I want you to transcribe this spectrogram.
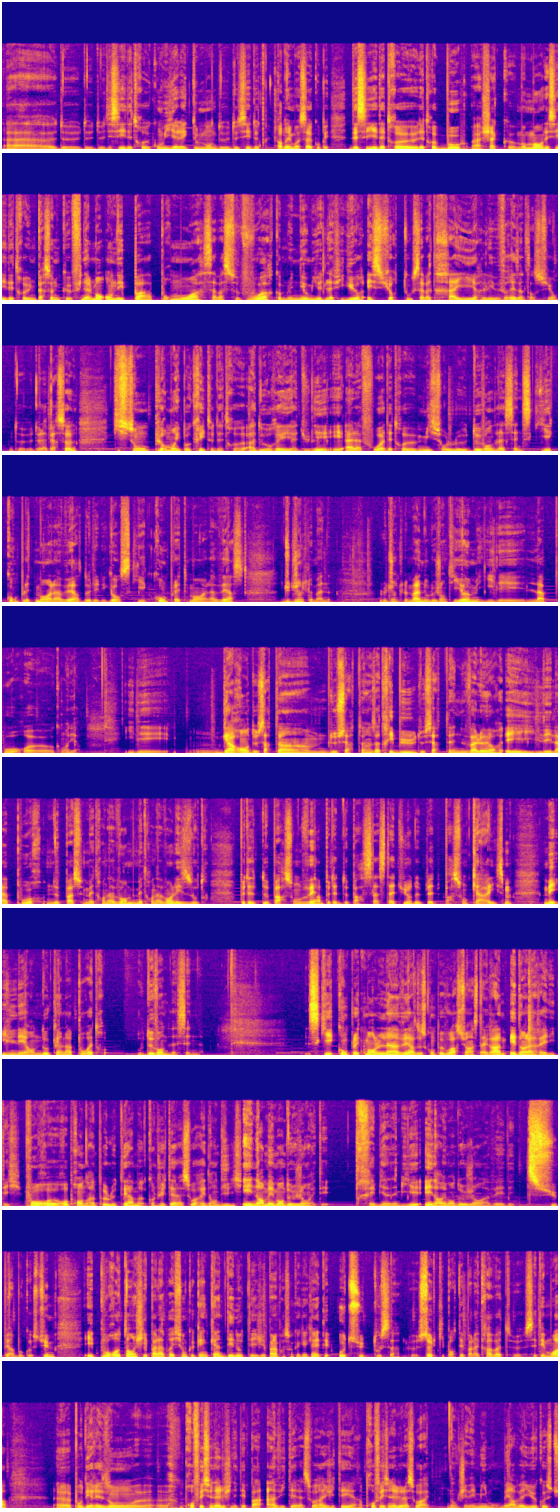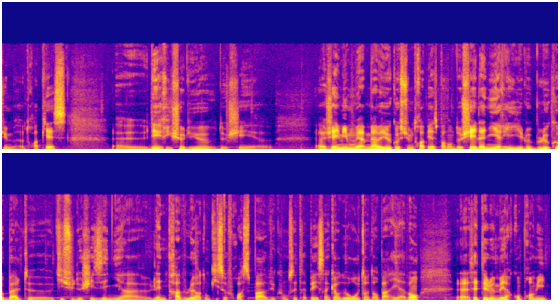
euh, d'essayer d'être convivial avec tout le monde, d'essayer de... Pardonnez-moi, ça a coupé. D'essayer d'être beau à chaque moment, d'essayer d'être une personne que finalement on n'est pas. Pour moi, ça va se voir comme le nez au milieu de la figure et surtout ça va trahir les vraies intentions de la personne qui sont purement hypocrites d'être adorés et adulés et à la fois d'être mis sur le devant de la scène, ce qui est complètement à l'inverse de l'élégance, ce qui est complètement à l'inverse du gentleman. Le gentleman ou le gentilhomme, il est là pour, euh, comment dire, il est garant de certains, de certains attributs, de certaines valeurs, et il est là pour ne pas se mettre en avant, mais mettre en avant les autres. Peut-être de par son verbe, peut-être de par sa stature, peut-être par son charisme, mais il n'est en aucun là pour être au devant de la scène. Ce qui est complètement l'inverse de ce qu'on peut voir sur Instagram et dans la réalité. Pour euh, reprendre un peu le terme, quand j'étais à la soirée d'Andy, énormément de gens étaient très bien habillés, énormément de gens avaient des super beaux costumes, et pour autant, j'ai pas l'impression que quelqu'un dénotait, j'ai pas l'impression que quelqu'un était au-dessus de tout ça. Le seul qui portait pas la cravate, euh, c'était moi. Euh, pour des raisons professionnelles, je n'étais pas invité à la soirée, j'étais un professionnel de la soirée. Donc j'avais mis mon merveilleux costume 3 pièces, euh, des Richelieu de chez. Euh, euh, j'avais mis mon merveilleux costume 3 pièces pardon, de chez Lanieri, le bleu cobalt tissu de chez Zenia, Laine Traveler, donc il se froisse pas vu qu'on s'est tapé 5 heures de route dans Paris avant. C'était le meilleur compromis.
